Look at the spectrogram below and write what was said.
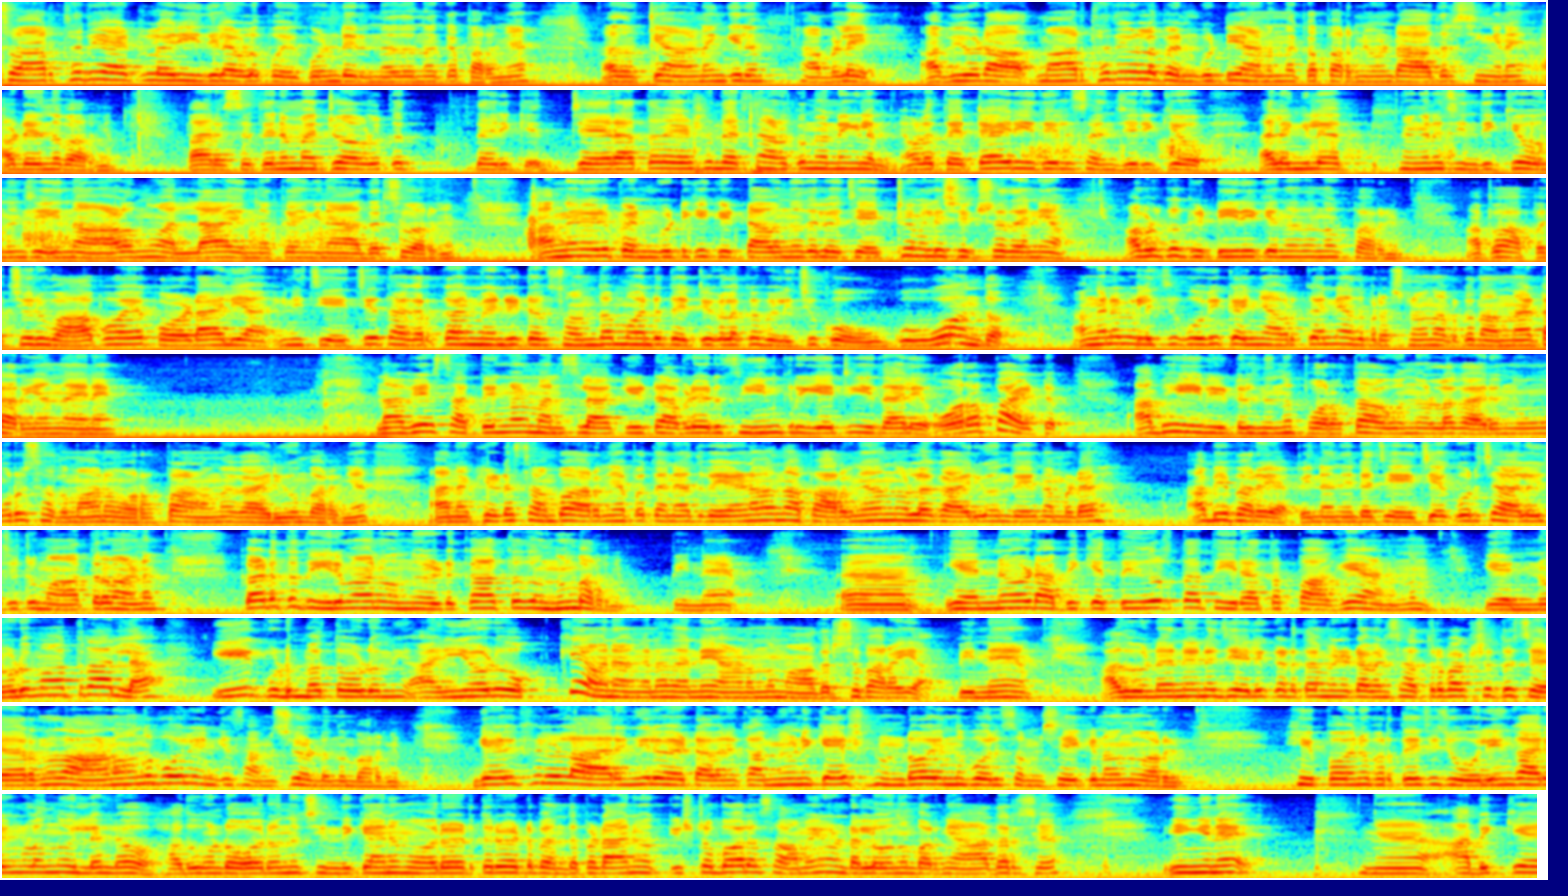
സ്വാർത്ഥതയായിട്ടുള്ള രീതിയിൽ അവൾ പോയിക്കൊണ്ടിരുന്നത് എന്നൊക്കെ പറഞ്ഞ് അതൊക്കെ ആണെങ്കിലും അവളെ അവിയോട് ആത്മാർത്ഥതയുള്ള പെൺകുട്ടിയാണെന്നൊക്കെ പറഞ്ഞുകൊണ്ട് ആദർശ് ഇങ്ങനെ അവിടെ ഇരുന്ന് പറഞ്ഞു. പരസ്യത്തിനും മറ്റും അവൾക്ക് ധരിക്ക ചേരാത്ത വേഷം ധരിച്ച് നടക്കുന്നുണ്ടെങ്കിലും അവൾ തെറ്റായ രീതിയിൽ സഞ്ചരിക്കുകയോ അല്ലെങ്കിൽ അങ്ങനെ ചിന്തിക്കുകയോ ഒന്നും ചെയ്യുന്ന ആളൊന്നും അല്ല എന്നൊക്കെ ഇങ്ങനെ ആദർശ് പറഞ്ഞു. അങ്ങനെ ഒരു പെൺകുട്ടിക്ക് കിട്ടാവുന്നതിൽ വെച്ച് ഏറ്റവും വലിയ ശിക്ഷ തന്നെയാണ് അവൾക്ക് കിട്ടിയിരിക്കുന്നതെന്നൊക്കെ പറഞ്ഞു. അപ്പോൾ അപ്പച്ചൊരു വാ പോയ കോടാലിയ. ഇനി ചേച്ചിയെ തകർക്കാൻ വേണ്ടിയിട്ട് സ്വന്തം മോന്റെ തെറ്റുകളൊക്കെ വിളിച്ച് കൂവോ കൂവോ എന്തോ? അങ്ങനെ വിളിച്ച് കൂവിക്കഴിഞ്ഞാൽ അവർക്ക് തന്നെ അത് പ്രശ്നമെന്ന് അവർക്ക് നന്നായിട്ട് അറിയാവുന്നതിനെ. നവ്യ സത്യങ്ങൾ മനസ്സിലാക്കിയിട്ട് അവിടെ ഒരു സീൻ ക്രിയേറ്റ് ചെയ്താലേ ഉറപ്പായിട്ടും അഭി ഈ വീട്ടിൽ നിന്ന് പുറത്താകും എന്നുള്ള കാര്യം നൂറ് ശതമാനം ഉറപ്പാണെന്ന കാര്യവും പറഞ്ഞ് അനക്കയുടെ സംഭവം അറിഞ്ഞപ്പോൾ തന്നെ അത് വേണമെന്നാണ് പറഞ്ഞതെന്നുള്ള കാര്യവും എന്തേ നമ്മുടെ അഭി പറയാം പിന്നെ നിന്റെ ചേച്ചിയെക്കുറിച്ച് ആലോചിച്ചിട്ട് മാത്രമാണ് കടുത്ത തീരുമാനമൊന്നും എടുക്കാത്തതെന്നും പറഞ്ഞു. പിന്നെ എന്നോട് അഭിക്ക് തീർത്ത തീരാത്ത പകയാണെന്നും എന്നോട് മാത്രമല്ല ഈ കുടുംബത്തോടും അനിയോടും ഒക്കെ അവൻ അങ്ങനെ തന്നെയാണെന്നും ആദർശ് പറയാം. പിന്നെ അതുകൊണ്ട് തന്നെ എന്നെ ജയിലിൽ കിടത്താൻ വേണ്ടിയിട്ട് അവൻ ശത്രുപക്ഷത്ത് ചേർന്നതാണോ എന്ന് പോലും എനിക്ക് സംശയമുണ്ടെന്നും പറഞ്ഞു. ഗൾഫിലുള്ള ആരെങ്കിലുമായിട്ട് അവന് കമ്മ്യൂണിക്കേഷൻ ഉണ്ടോ എന്ന് പോലും സംശയിക്കണമെന്ന് പറഞ്ഞു. ഇപ്പോൾ അവന് പ്രത്യേകിച്ച് ജോലിയും കാര്യങ്ങളൊന്നും ഇല്ലല്ലോ. അതുകൊണ്ട് ഓരോന്ന് ചിന്തിക്കാനും ഓരോരുത്തരുമായിട്ട് ബന്ധപ്പെടാനും ഒക്കെ ഇഷ്ടംപോലെ സമയമുണ്ടല്ലോ എന്നും പറഞ്ഞ് ആദർശ് ഇങ്ങനെ അബിക്ക്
